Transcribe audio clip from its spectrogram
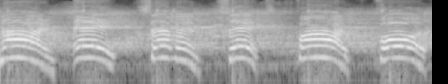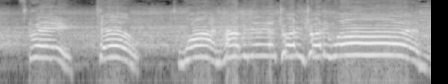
nine, eight, seven, six, five, four, three, two, one. Happy New Year 2021!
